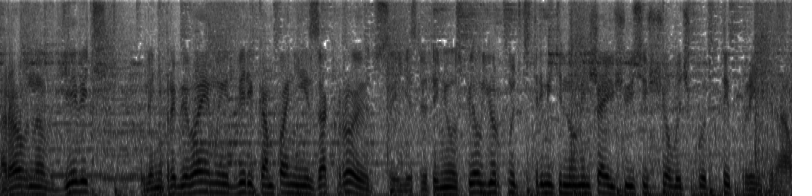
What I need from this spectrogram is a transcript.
Ровно в 9 непробиваемые двери компании закроются, и если ты не успел юркнуть в стремительно уменьшающуюся щелочку, ты проиграл.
